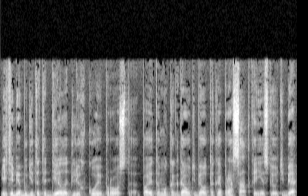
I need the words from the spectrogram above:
И тебе будет это делать легко и просто. Поэтому, когда у тебя вот такая просадка, если у тебя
